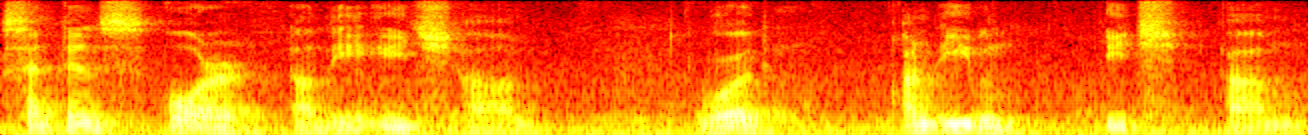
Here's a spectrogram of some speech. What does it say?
sentence or uh, the each word and even each um,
